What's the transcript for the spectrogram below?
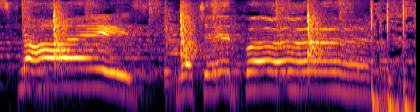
flies, watch it burn.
